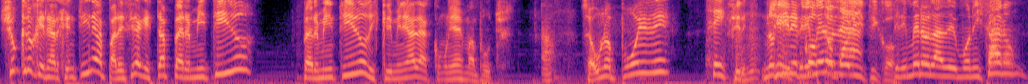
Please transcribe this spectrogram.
Yo creo que en Argentina parecía que está permitido, permitido discriminar a las comunidades mapuches. Ah. O sea, uno puede. Sí. decir, no Sí, tiene costo la- político. Primero la demonizaron.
